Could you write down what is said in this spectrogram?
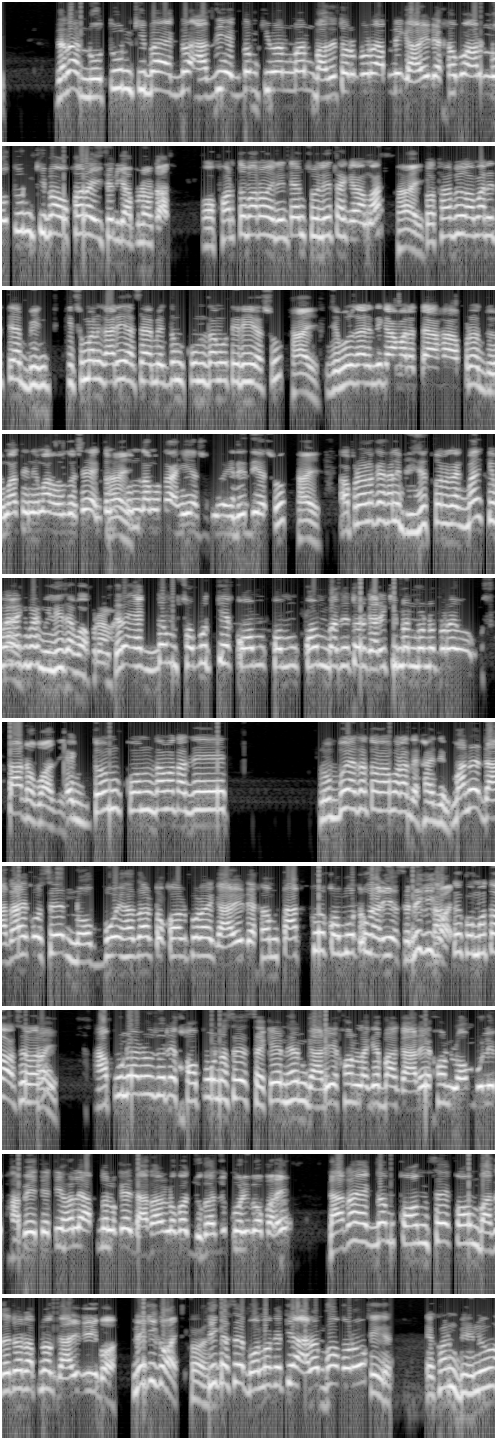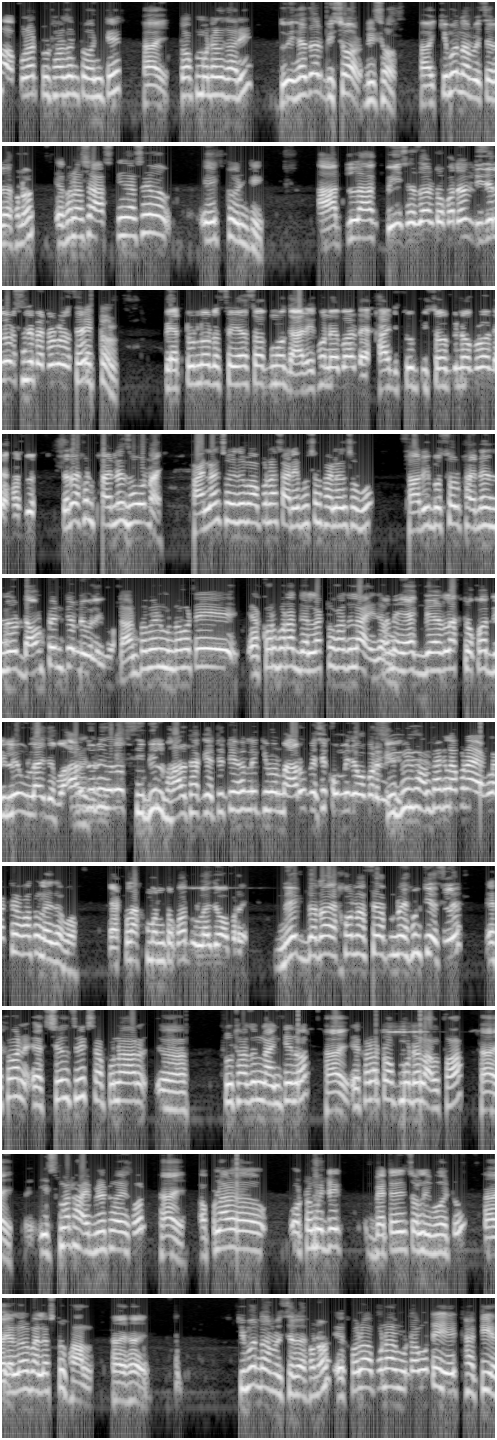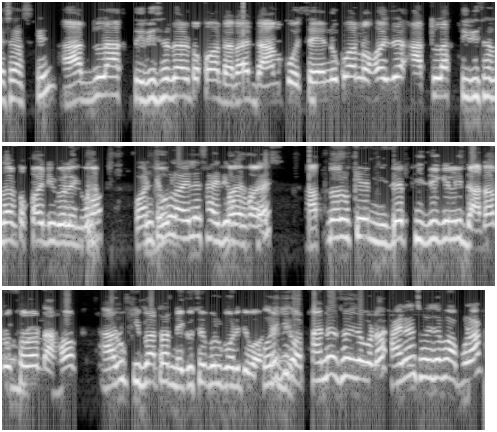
দাদা নতুন কিবা একদম আজি একদম কিমান মান বাজেটৰ পৰা আপুনি গাড়ী দেখাব আৰু নতুন কিবা অফাৰ আহিছে নেকি আপোনাৰ তাত অফাৰটো বাৰু এনি টাইম চলি থাকে আমাৰ। তথাপিও আমাৰ এতিয়া কিছুমান গাড়ী আছে আমি একদম কম দামত এৰি আছো। যিবোৰ গাড়ী নেকি আমাৰ এতিয়া অহা আপোনাৰ দুই মাহ তিনি মাহ হৈ গৈছে একদম কম দামত আহি আছো এৰি দি আছো। আপোনালোকে খালি ভিজিট কৰি একবাৰ কিবা না কিবা মিলি যাব আপোনাৰ। একদম চবতকে কম কম কম বাজেটৰ গাড়ী কিমান মানৰ পৰা ষ্টাৰ্ট হ'ব আজি? একদম কম দামত আজি নব্বৈ হাজাৰ টকাৰ পৰা দেখাই দিম। মানে দাদাই কৈছে নব্বৈ হাজাৰ টকাৰ পৰাই গাড়ী দেখাম তাতকৈ কমতো গাড়ী আছে নে কি কয়? তাতকৈ কমতো আছে বাৰু। আপোনাৰো যদি সপোন আছে ছেকেণ্ড হেণ্ড গাড়ী এখন লাগে বা গাড়ী এখন ল'ম বুলি ভাবে তেতিয়াহ'লে আপোনালোকে দাদাৰ লগত যোগাযোগ কৰিব পাৰে। দাদা একদম কমচে কম বাজেটত আপোনাক গাড়ী দিব। নে কি কয়। ঠিক আছে বলক এতিয়া আৰম্ভ কৰো। এখন ভেনু আপোনাৰ টু থাউজেণ্ড টুৱেণ্টিৰ হয়। টপ মডেল গাড়ী। দুই হাজাৰ বিছৰ বিছত হয় কিমান দাম হৈছে এখনৰ এখন আছে আস্কিং আছে এইট টুৱেণ্টি আঠ লাখ বিছ হাজাৰ টকা ডিজেলৰ আছে নে পেট্ৰলৰ আছে? পেট্ৰল পেট্ৰলত আছে চাওক মই গাড়ীখন এবাৰ দেখাই দিছো পিছৰ পিনৰ পৰা দেখাইছো। দাদা এখন ফাইনেন্স হ'ব নাই। ফাইনেন্স হৈ যাব আপোনাৰ চাৰি বছৰ ফাইনেন্স হ'ব। চাৰি বছৰ ফাইনেন্স ডাউন পেমেণ্ট কিমান দিব লাগিব? ডাউন পেমেণ্ট মোটামুটি একৰ পৰা ডেৰ লাখ টকা দিলে আহি যাব। মানে এক ডেৰ লাখ টকা দিলে ওলাই যাব। আৰু যদি ধৰক চিভিল ভালো থাকে তেতিয়াহ'লে কিমান আৰু বেছি কমি যাব পাৰে? চিভিল ভালো থাকিলে আপোনাৰ এক লাখ টকাত ওলাই যাব। এক লাখ মান টকাত ওলাই যাব পাৰে। নেক্সট দাদা এখন আছে আপোনাৰ এখন কি আছিলে? এখন এক্সেল ছিক্স আপোনাৰ টু থাউজেণ্ড নাইনটিনৰ হয়। এখনৰ টপ মডেল আলফা হয়। স্মাৰ্ট হাইব্ৰিড হয় এখন হয়। আপোনাৰ অট'মেটিক বেটাৰী চলিব এইটো। তেলৰ মাইলেজটো ভাল। হয় হয়। কিমান দাম হৈছে এখনৰ? এখনো আপোনাৰ মোটামুটি এইট থাৰ্টি আছে আজকি। আঠ লাখ ত্ৰিশ হাজাৰ টকা দাদাই দাম কৈছে। এনেকুৱা নহয় যে আঠ লাখ ত্ৰিশ হাজাৰ টকাই দিব লাগিব। টেবুল আহিলে চাই দিম হয় আপোনালোকে নিজে ফিজিকেলি দাদাৰ ওচৰত আহক আৰু কিবা এটা নেগচিয়েবল কৰি দিব। ফাইনেন্স হৈ যাব ফাইনেন্স হৈ যাব আপোনাৰ।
